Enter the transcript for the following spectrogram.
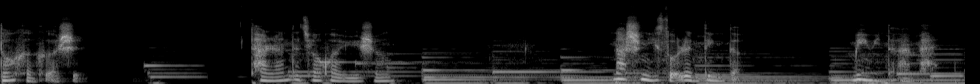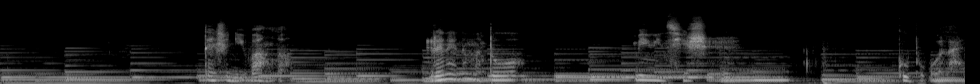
都很合适，坦然的交换余生。那是你所认定的命运的安排，但是你忘了，人类那么多，命运其实顾不过来。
